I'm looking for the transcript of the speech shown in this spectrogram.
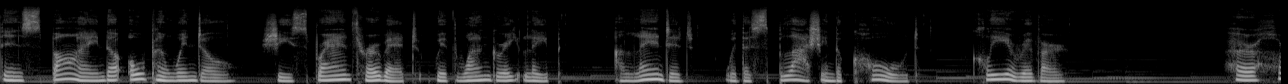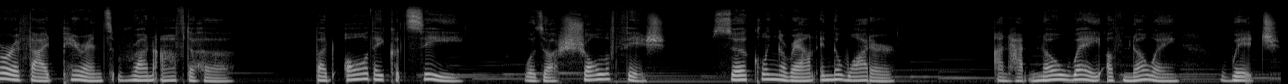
Then, spying the open window, she sprang through it with one great leap and landed with a splash in the cold, clear river. Her horrified parents ran after her, but all they could see was a shoal of fish circling around in the water and had no way of knowing which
